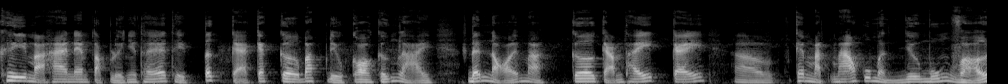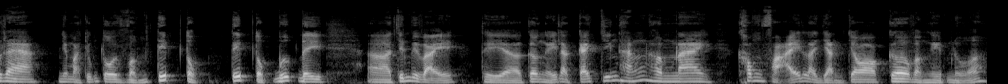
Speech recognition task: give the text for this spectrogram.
khi mà hai anh em tập luyện như thế thì tất cả các cơ bắp đều co cứng lại đến nỗi mà cơ cảm thấy cái uh, cái mạch máu của mình như muốn vỡ ra nhưng mà chúng tôi vẫn tiếp tục tiếp tục bước đi. À, chính vì vậy thì à, cơ nghĩ là cái chiến thắng hôm nay không phải là dành cho cơ và nghiệp nữa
